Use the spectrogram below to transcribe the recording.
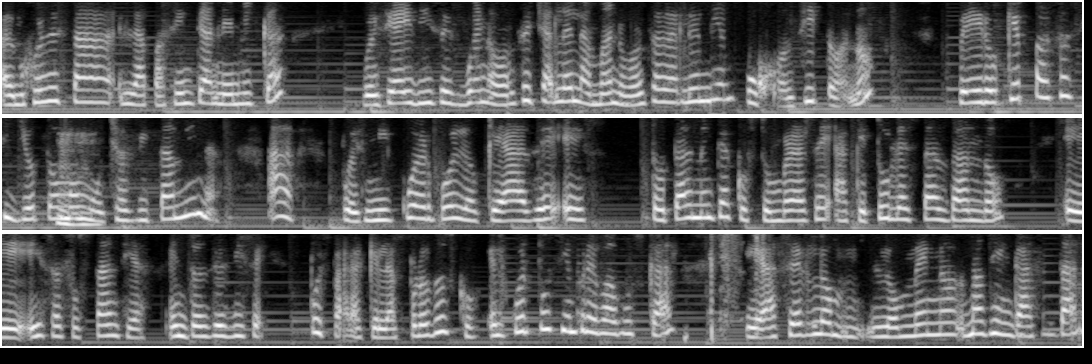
a lo mejor está la paciente anémica, pues sí ahí dices, bueno, vamos a echarle la mano, vamos a darle un empujoncito, ¿no? Pero ¿qué pasa si yo tomo muchas vitaminas? Ah, pues mi cuerpo lo que hace es totalmente acostumbrarse a que tú le estás dando eh, esas sustancias. Entonces dice, pues para que las produzco. El cuerpo siempre va a buscar eh, hacer lo, menos, más bien gastar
